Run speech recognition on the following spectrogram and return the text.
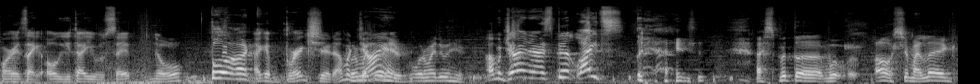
Where it's like, oh, you thought you were safe? No. fuck! I can break shit. I'm a what am I doing here? giant. What am I doing here? I'm a giant and I spit lights. I spit the. Oh shit, my leg.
